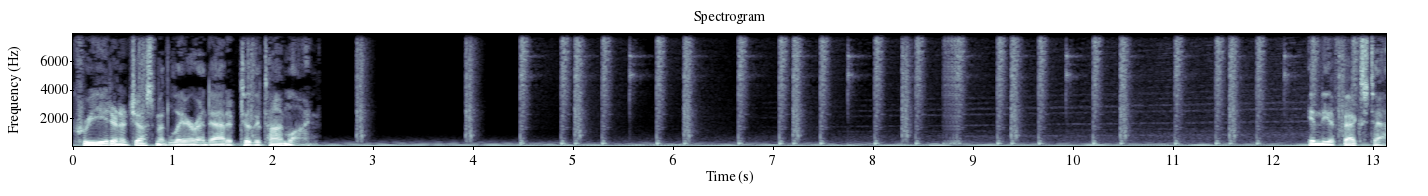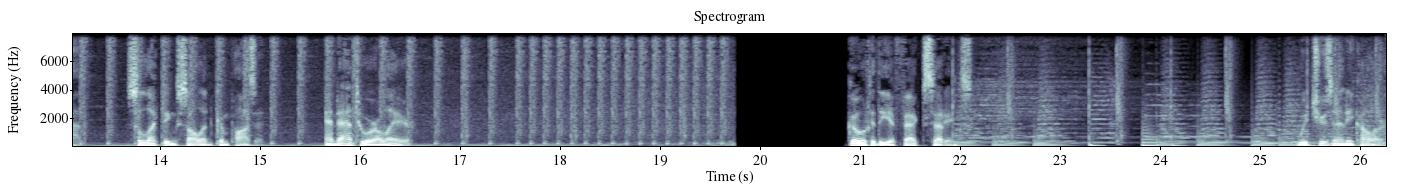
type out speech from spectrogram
Create an adjustment layer and add it to the timeline. In the Effects tab, selecting Solid Composite. And add to our layer. Go to the Effect settings. We choose any color.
